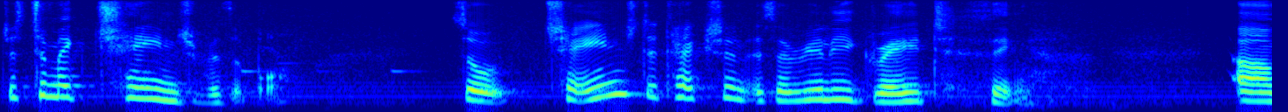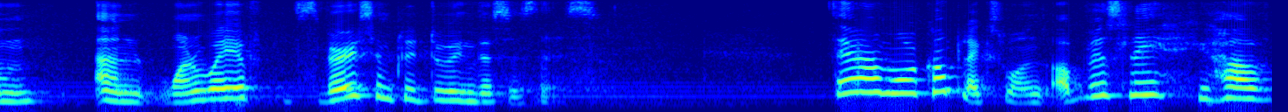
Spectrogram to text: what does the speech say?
just to make change visible. So change detection is a really great thing. Um, and one way of very simply doing this is this. There are more complex ones. Obviously, you have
